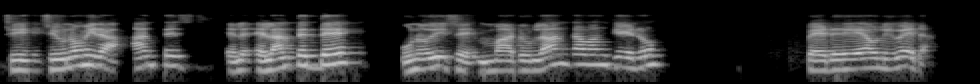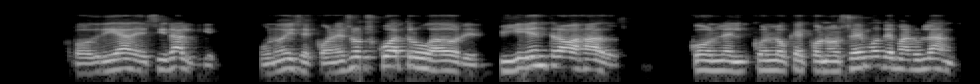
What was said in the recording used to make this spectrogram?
Si, si uno mira antes, el, el antes de, uno dice Marulanda Vanguero, Perea Olivera podría decir alguien. Uno dice, con esos cuatro jugadores bien trabajados, con, el, con lo que conocemos de Marulanda,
